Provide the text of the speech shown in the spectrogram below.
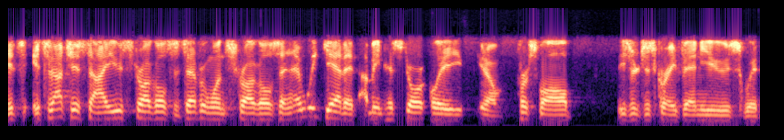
it's it's not just IU struggles; it's everyone's struggles, and, and we get it. I mean, historically, you know, first of all, these are just great venues with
